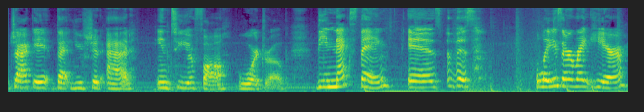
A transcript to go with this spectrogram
jacket that you should add into your fall wardrobe. The next thing is this blazer right here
